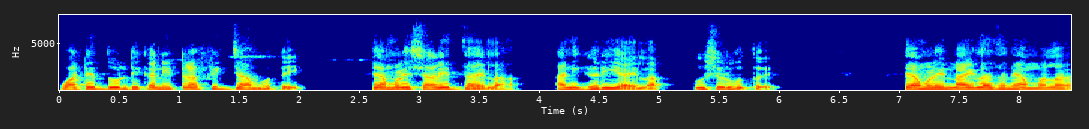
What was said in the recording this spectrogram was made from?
वाटेत दोन ठिकाणी ट्रॅफिक जाम होते. त्यामुळे शाळेत जायला आणि घरी यायला उशीर होतोय. त्यामुळे नाईलाजाने आम्हाला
